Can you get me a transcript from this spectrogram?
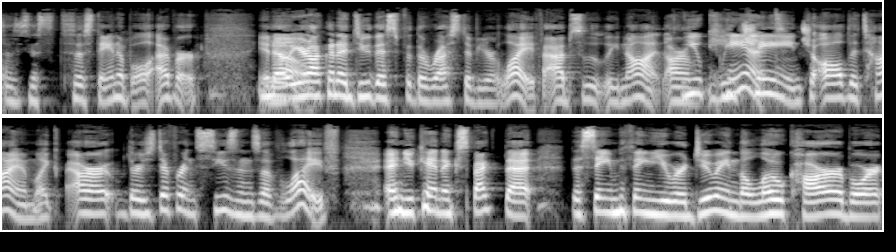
this is sustainable ever. You know, No. you're not going to do this for the rest of your life. Absolutely not. Our, You can't. change all the time. Like our there's different seasons of life, and you can't expect that the same thing you were doing, the low carb or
